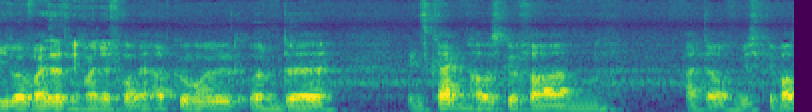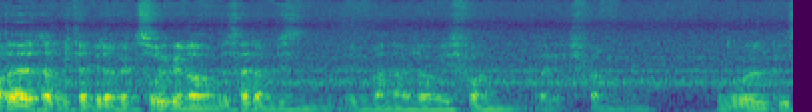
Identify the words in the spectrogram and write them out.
lieberweise hat mich meine Freundin abgeholt und äh, ins Krankenhaus gefahren, hat da auf mich gewartet, hat mich dann wieder mit zurückgenommen. Das hat ein bisschen, wir waren dann glaube ich von, ich, von 0 bis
